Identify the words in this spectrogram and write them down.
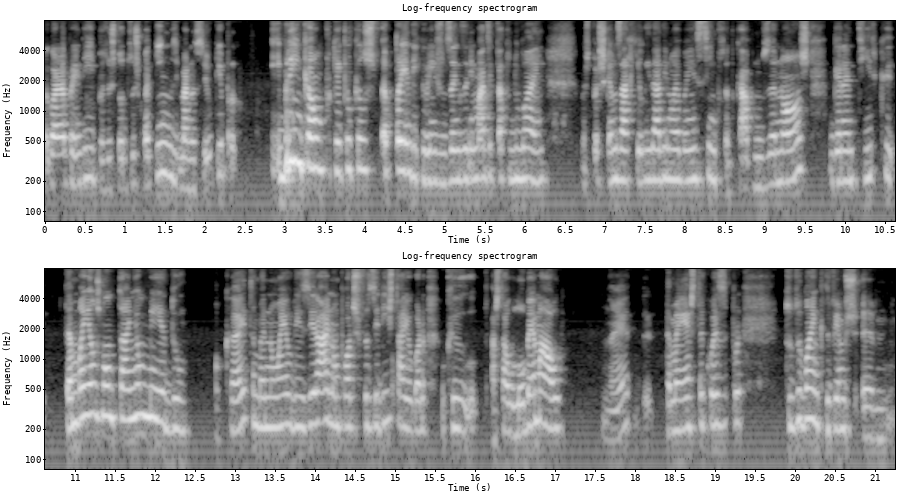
agora aprendi, depois todos os patinhos e mais não sei o quê, e brincam, porque é aquilo que eles aprendem, que vêm nos desenhos animados e que está tudo bem, mas depois chegamos à realidade e não é bem assim, portanto, cabe-nos a nós garantir que também eles não tenham medo, ok? Também não é o dizer, ai, não podes fazer isto, ai, agora, o que, ah, está, o lobo é mau, é? Também esta coisa, tudo bem que devemos um,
